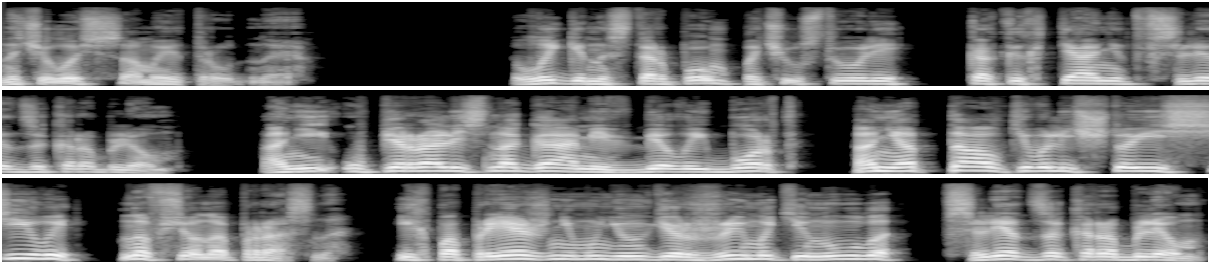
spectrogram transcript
началось самое трудное. Лыгин и Старпом почувствовали, как их тянет вслед за кораблем. Они упирались ногами в белый борт, они отталкивались, что есть силы, но все напрасно. Их по-прежнему неудержимо тянуло вслед за кораблем.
